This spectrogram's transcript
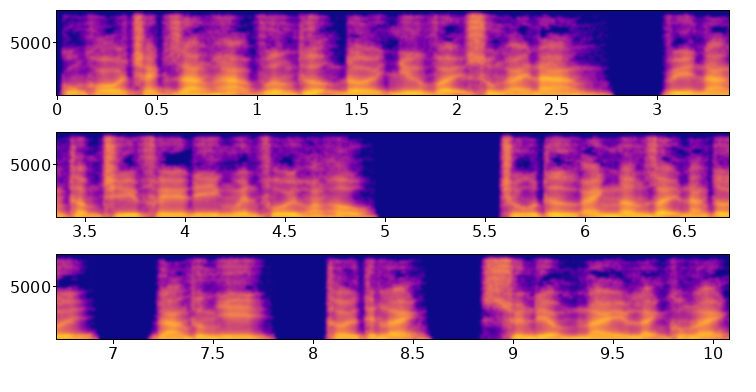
cũng khó trách Giang Hạ Vương thượng đời như vậy sủng ái nàng, vì nàng thậm chí phế đi nguyên phối hoàng hậu. Chu Tử Anh nâng dậy nàng tới, đáng thương nhi, thời tiết lạnh, xuyên điểm này lạnh không lạnh.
